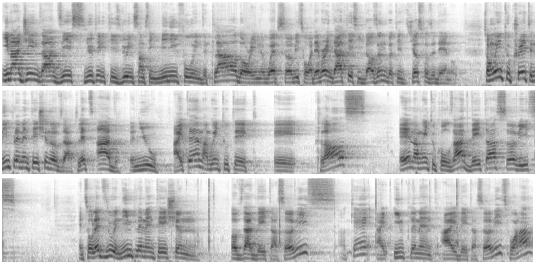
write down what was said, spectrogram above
Imagine that this utility is doing something meaningful in the cloud or in a web service or whatever. In that case, it doesn't, but it's just for the demo. So I'm going to create an implementation of that. Let's add a new item. I'm going to take a class, and I'm going to call that data service. And so let's do an implementation of that data service. Okay, I implement iData service, voila.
